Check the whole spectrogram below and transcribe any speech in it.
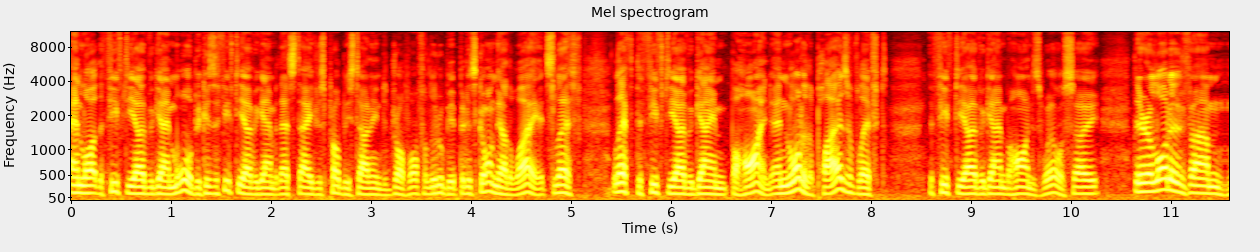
and like the 50 over game more because the 50 over game at that stage was probably starting to drop off a little bit, but it's gone the other way. It's left left the 50 over game behind, and a lot of the players have left the 50 over game behind as well. So there are a lot of um,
